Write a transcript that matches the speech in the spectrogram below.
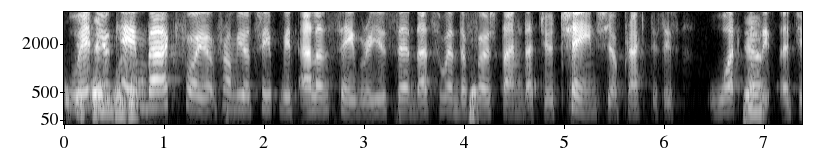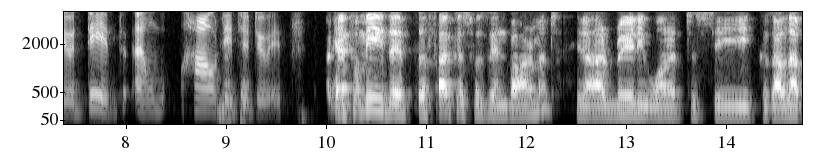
When you came back for your, from your trip with Allan Savory, you said that's when the first time that you changed your practices. What yeah. was it that you did, and how did you do it? Okay, for me, the, the focus was the environment. You know, I really wanted to see because I love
